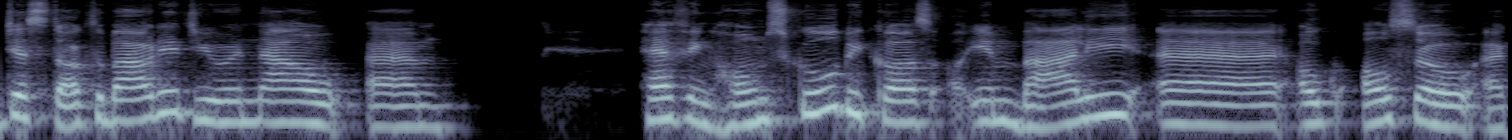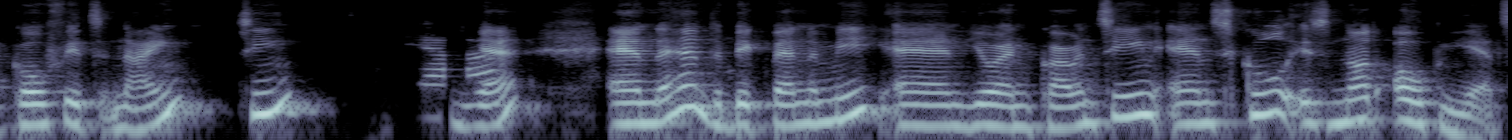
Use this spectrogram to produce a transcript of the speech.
just talked about it. You are now um, having homeschool because in Bali, uh, also uh, COVID 19. Yeah. And uh, the big pandemic, and you're in quarantine, and school is not open yet.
